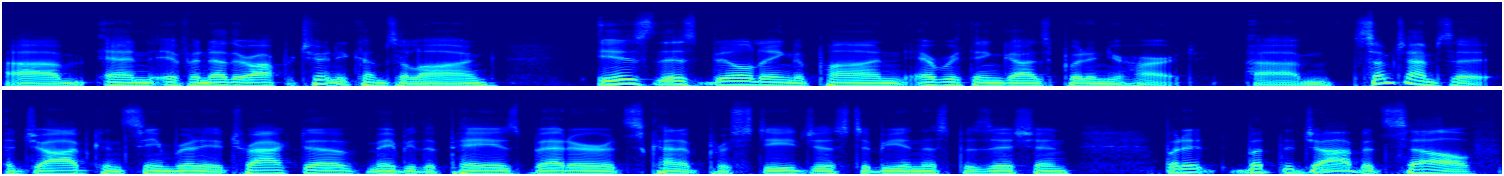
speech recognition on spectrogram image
Um, and if another opportunity comes along, is this building upon everything God's put in your heart? Um, sometimes a, a job can seem really attractive. Maybe the pay is better. It's kind of prestigious to be in this position, but it but the job itself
